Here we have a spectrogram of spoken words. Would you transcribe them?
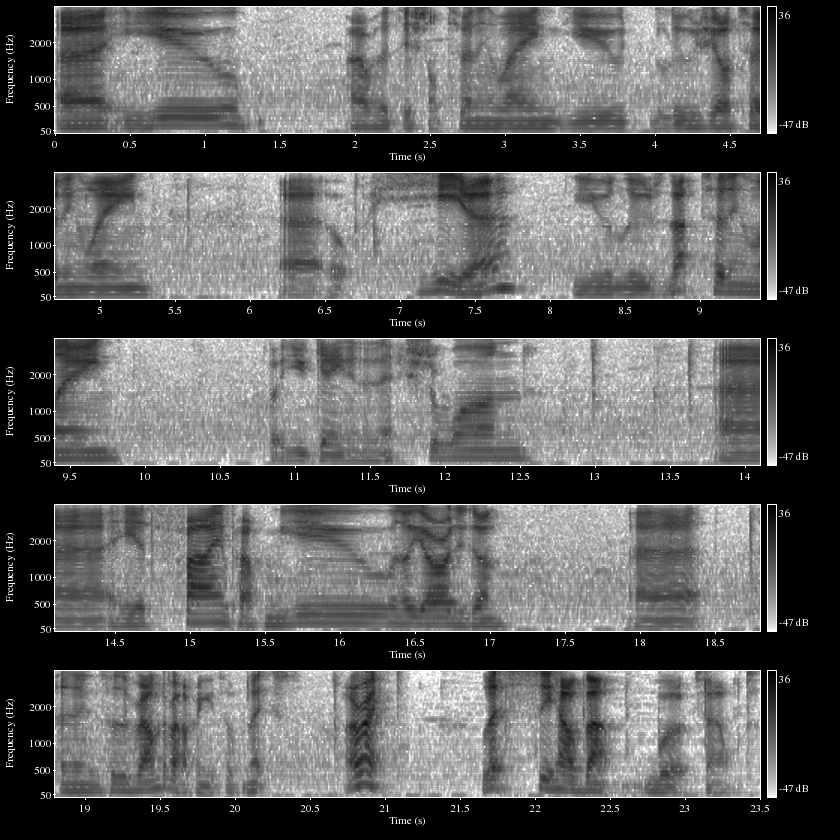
Uh, you have an additional turning lane. You lose your turning lane. Uh, up here, you lose that turning lane, but you gain an extra one. Uh, he is fine, apart from you. No, you're already done. Uh, and then to the roundabout, I think it's up next. Alright, let's see how that works out.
